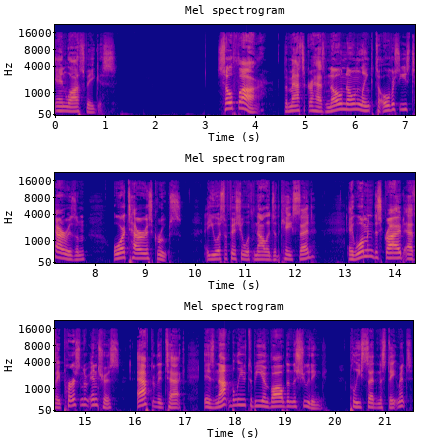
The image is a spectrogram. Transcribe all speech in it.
in Las Vegas. So far, the massacre has no known link to overseas terrorism or terrorist groups, a U.S. official with knowledge of the case said. A woman described as a person of interest after the attack is not believed to be involved in the shooting, police said in a statement.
